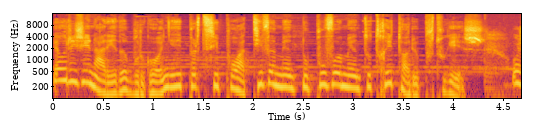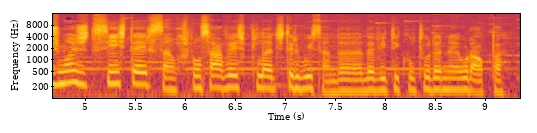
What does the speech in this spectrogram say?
é originária da Borgonha e participou ativamente no povoamento do território português. Os monges de Cister são responsáveis pela distribuição da, da viticultura na Europa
